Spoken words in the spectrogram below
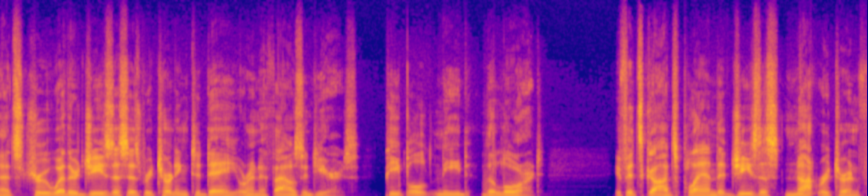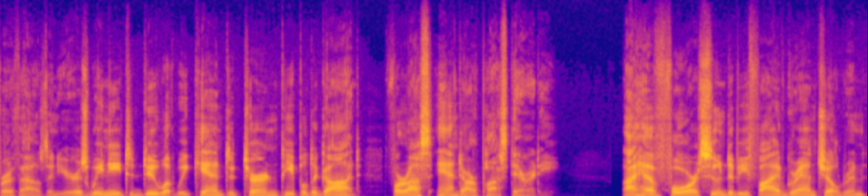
That's true whether Jesus is returning today or in a thousand years. People need the Lord. If it's God's plan that Jesus not return for a thousand years, we need to do what we can to turn people to God, for us and our posterity. I have four, soon to be five grandchildren,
